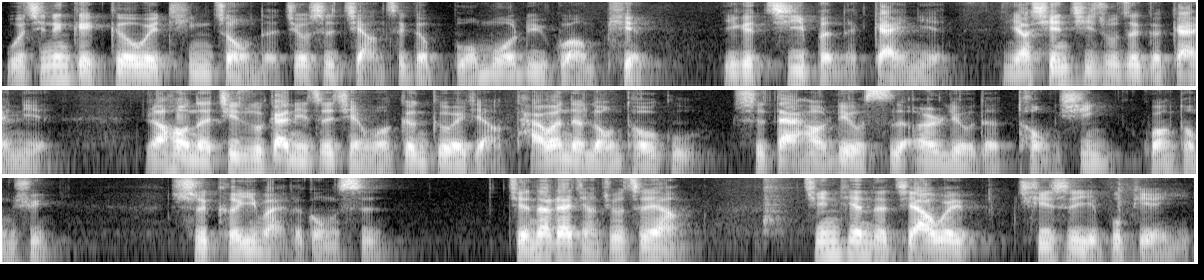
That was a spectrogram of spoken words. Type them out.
我今天给各位听众的就是讲这个薄膜滤光片一个基本的概念，你要先记住这个概念，然后呢，记住概念之前，我跟各位讲，台湾的龙头股是代号六四二六的统新光通讯，是可以买的公司。简单来讲就这样，今天的价位其实也不便宜，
